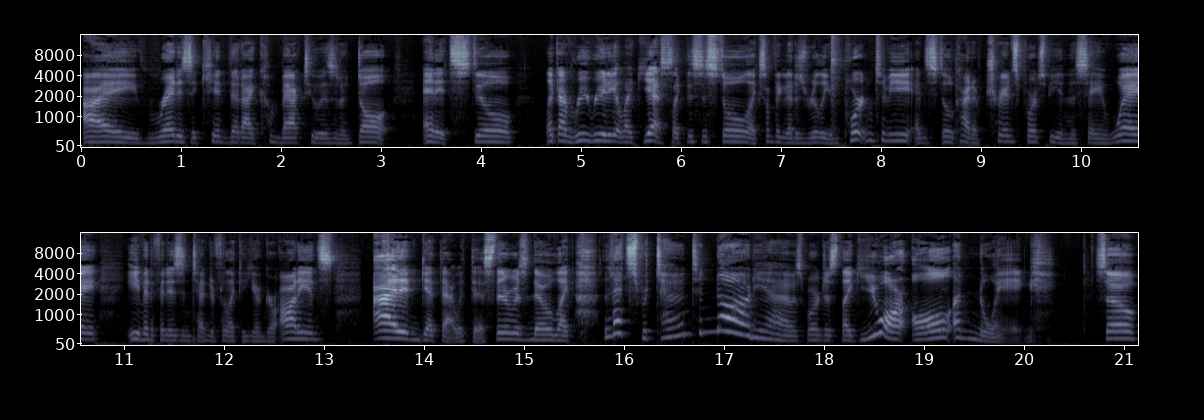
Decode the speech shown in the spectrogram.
I read as a kid that I come back to as an adult, and it's still like I'm rereading it like yes, like this is still like something that is really important to me and still kind of transports me in the same way, even if it is intended for like a younger audience. I didn't get that with this. There was no like, let's return to Narnia. It was more just like, you are all annoying. So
